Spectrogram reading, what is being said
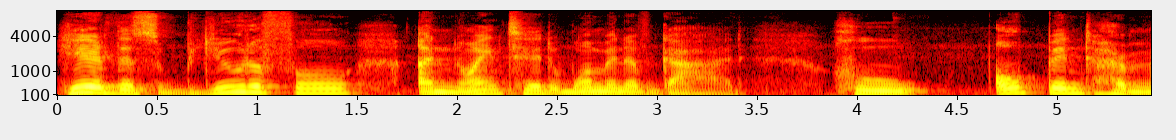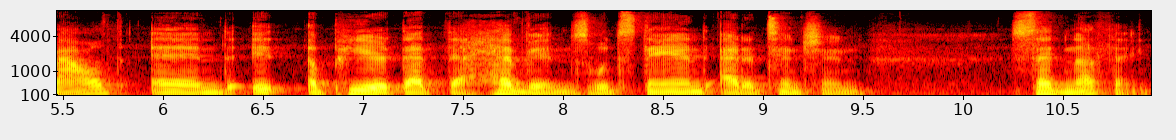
Here, this beautiful, anointed woman of God who opened her mouth and it appeared that the heavens would stand at attention, said nothing.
